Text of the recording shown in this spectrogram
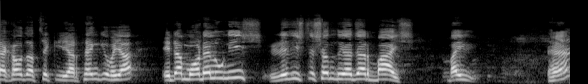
দেখাও যাচ্ছে ক্লিয়ার থ্যাংক ইউ ভাইয়া। এটা মডেল উনিশ রেজিস্ট্রেশন দুই ভাই হ্যাঁ?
